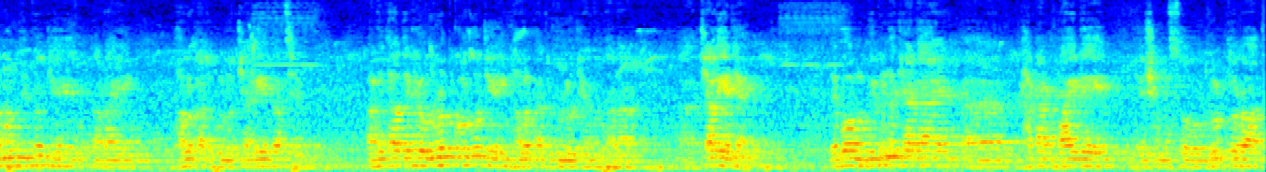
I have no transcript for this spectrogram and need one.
আনন্দিত যে তারা এই ভালো কাজগুলো চালিয়ে যাচ্ছে। আমি তাদেরকে অনুরোধ করব যে এই ভালো কাজগুলো যেন তারা চালিয়ে যায়। এবং বিভিন্ন জায়গায় ঢাকার বাইরে যে সমস্ত লুটতরাজ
